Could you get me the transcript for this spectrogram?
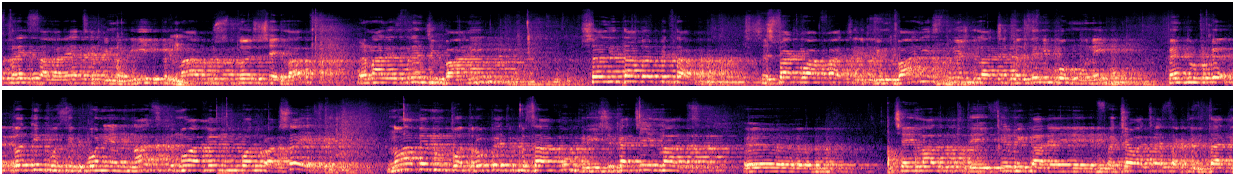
stres salariații primăriei, primarul și toți ceilalți în a le strânge banii și a le da lor pe tablă? Să-și facă o afacere prin banii strângi de la cetățenii comunei, pentru că tot timpul se pune în nas că nu avem încotro. Așa este. Nu avem încotro pentru că s-a avut grijă ca ceilalți uh, ceilalte firme care făceau această activitate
